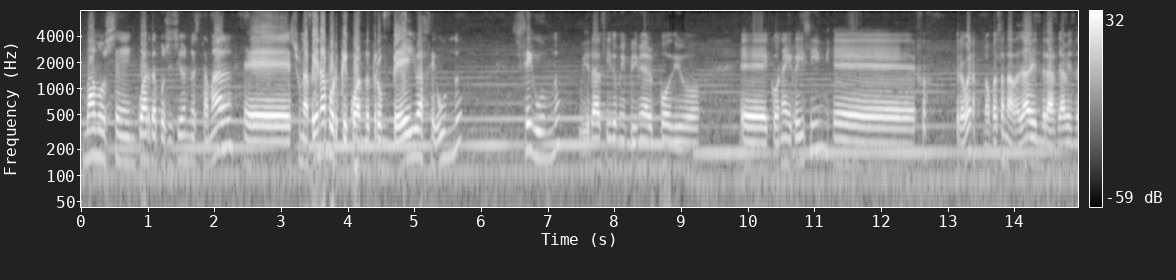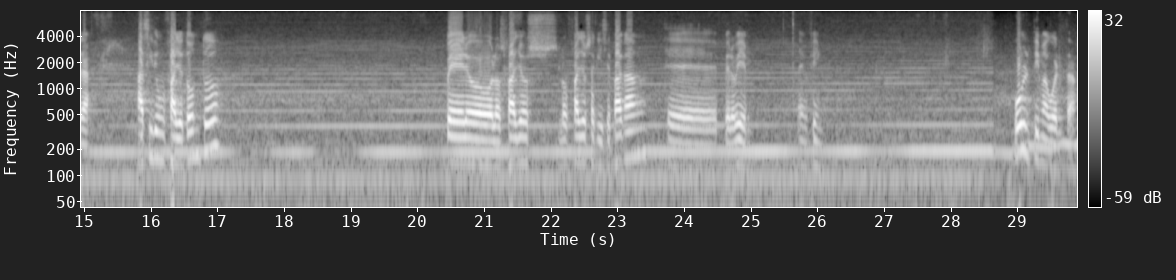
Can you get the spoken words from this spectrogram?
Vamos en cuarta posición, no está mal. Eh, es una pena porque cuando trompeé iba segundo. Segundo, hubiera sido mi primer podio eh, con iRacing. Eh, pero bueno, no pasa nada, ya vendrá, ya vendrá. Ha sido un fallo tonto, pero los fallos los fallos aquí se pagan eh, pero bien en fin. Última vuelta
